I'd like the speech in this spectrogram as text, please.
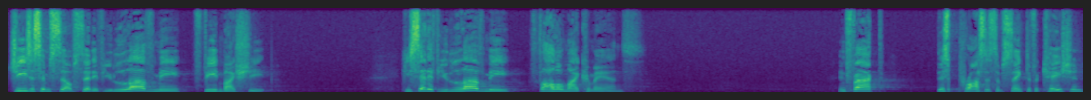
Jesus himself said, If you love me, feed my sheep. He said, If you love me, follow my commands. In fact, this process of sanctification,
